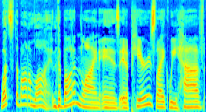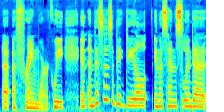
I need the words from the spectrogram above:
What's the bottom line? The bottom line is it appears like we have a, a framework. We and, and this is a big deal in the sense, Lynda,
